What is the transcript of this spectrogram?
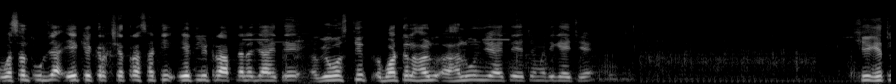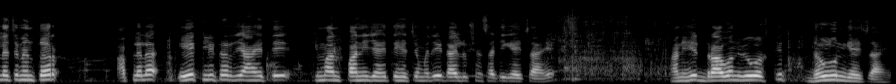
वसंत ऊर्जा एक एकर क्षेत्रासाठी एक लिटर आपल्याला जे आहे ते व्यवस्थित बॉटल हलू हलवून जे आहे ते याच्यामध्ये घ्यायचे. हे घेतल्याच्या नंतर आपल्याला एक लिटर जे आहे ते किमान पाणी जे आहे ते ह्याच्यामध्ये डायल्युशनसाठी घ्यायचं आहे. आणि हे द्रावण व्यवस्थित ढवळून घ्यायचं आहे.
